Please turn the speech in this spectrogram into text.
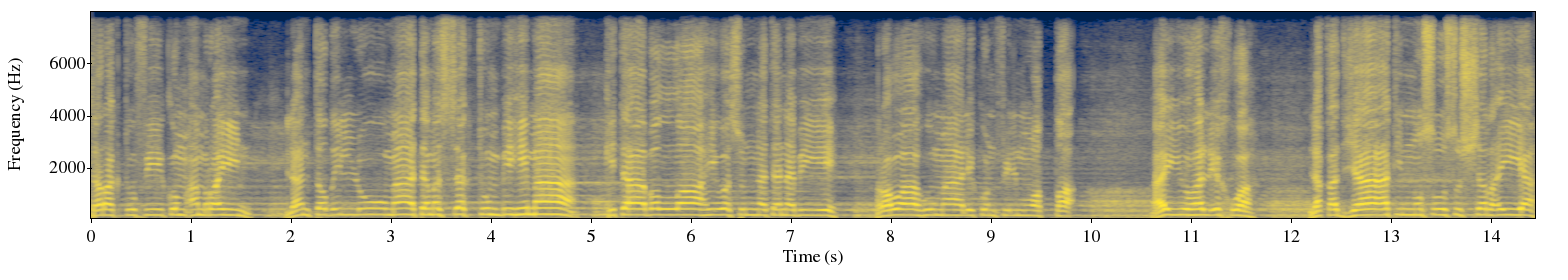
تركت فيكم أمرين لن تضلوا ما تمسكتم بهما. كتاب الله وسنة نبيه. رواه مالك في الموطأ. أيها الإخوة لقد جاءت النصوص الشرعية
